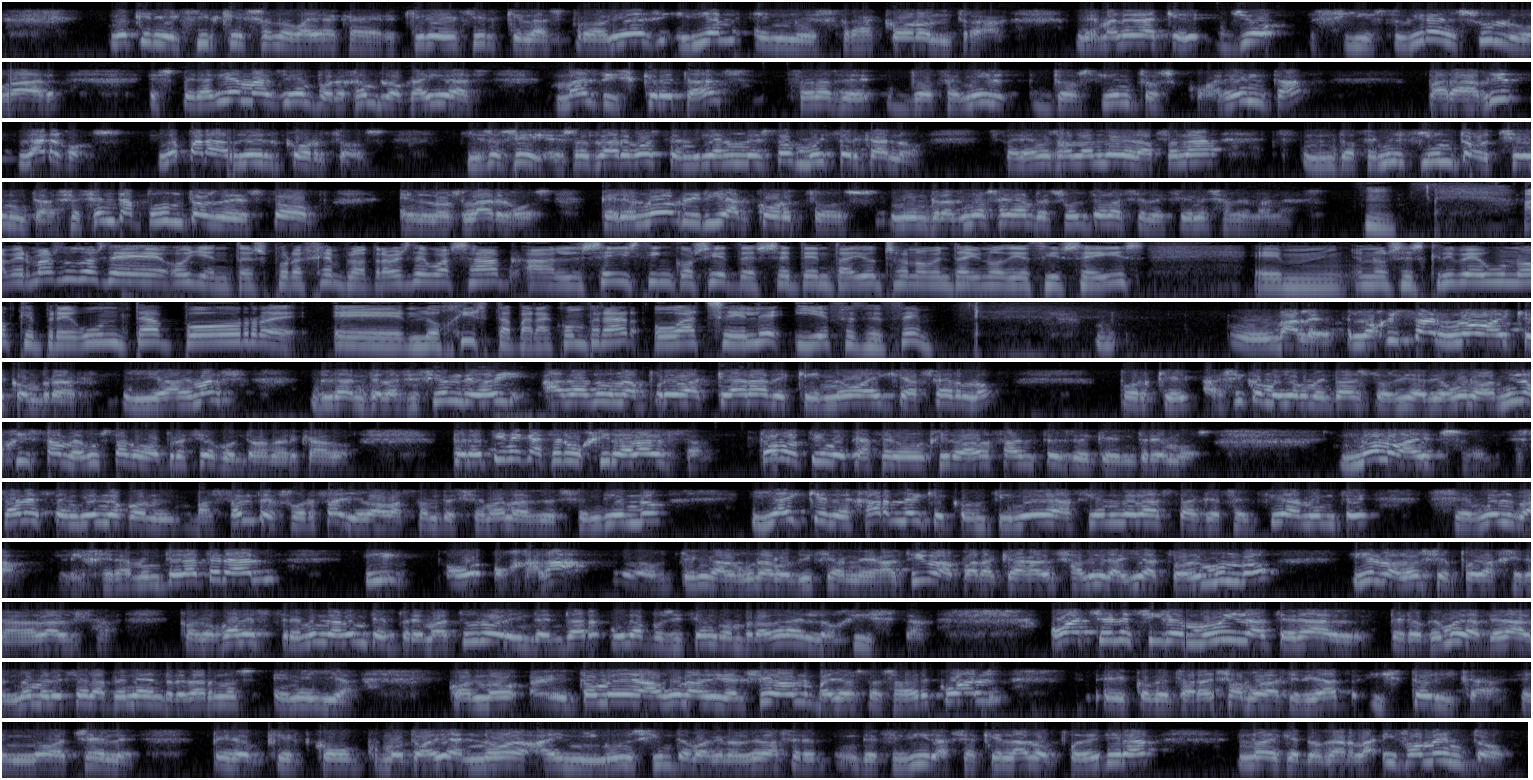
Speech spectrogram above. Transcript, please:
No quiere decir que eso no vaya a caer, quiere decir que las probabilidades irían en nuestra contra. De manera que yo, si estuviera en su lugar, esperaría más bien, por ejemplo, caídas más discretas, zonas de 12.240, para abrir largos, no para abrir cortos. Y eso sí, esos largos tendrían un stop muy cercano. Estaríamos hablando de la zona 12.180, 60 puntos de stop en los largos, pero no abriría cortos mientras no se hayan resuelto las elecciones alemanas. Hmm. A ver, más dudas de oyentes. Por ejemplo, a través de WhatsApp al 657 78 91 16 nos escribe uno que pregunta por eh, logista para comprar OHL y FCC. Vale, el logista no hay que comprar. Y además, durante la sesión de hoy ha dado una prueba clara de que no hay que hacerlo, porque así como yo he comentado estos días, digo, bueno, a mí logista me gusta como precio contra mercado, pero tiene que hacer un giro al alza. Todo tiene que hacer un giro al alza antes de que entremos. No lo ha hecho. Está descendiendo con bastante fuerza, lleva bastantes semanas descendiendo y hay que dejarle que continúe haciéndola hasta que efectivamente se vuelva ligeramente lateral y ojalá tenga alguna noticia negativa para que hagan salir allí a todo el mundo y el valor se pueda girar al alza. Con lo cual es tremendamente prematuro intentar una posición compradora en logista. OHL sigue muy lateral, pero que muy lateral, no merece la pena enredarnos en ella. Cuando eh, tome alguna dirección, vayamos a saber cuál, eh, comenzará esa volatilidad histórica en OHL, pero que como todavía no hay ningún síntoma que nos deba hacer decidir hacia qué lado puede tirar, no hay que tocarla. Y fomento.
